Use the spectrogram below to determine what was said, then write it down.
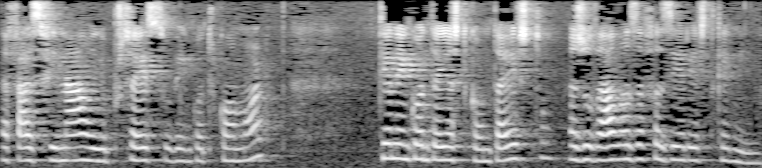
a fase final e o processo de encontro com a morte, tendo em conta este contexto, ajudá-las a fazer este caminho.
